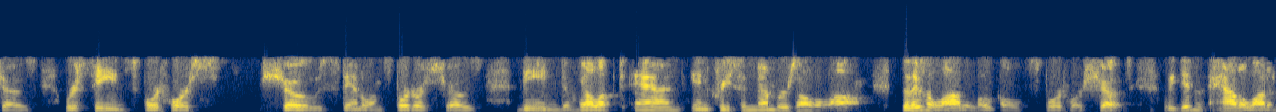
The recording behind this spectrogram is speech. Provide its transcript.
shows, we're seeing sport horse shows, standalone sport horse shows being developed and increase in numbers all along. So there's a lot of local sport horse shows. We didn't have a lot of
